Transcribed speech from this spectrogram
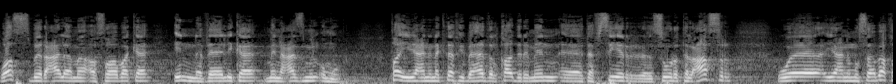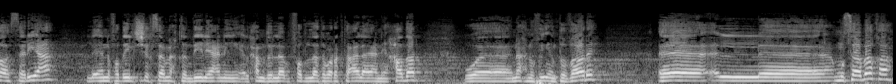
واصبر على ما أصابك إن ذلك من عزم الأمور. طيب يعني نكتفي بهذا القدر من تفسير سورة العصر ويعني مسابقة سريعة لأن فضيلة الشيخ سامح قنديل يعني الحمد لله بفضل الله تبارك وتعالى يعني حضر ونحن في انتظاره. المسابقة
